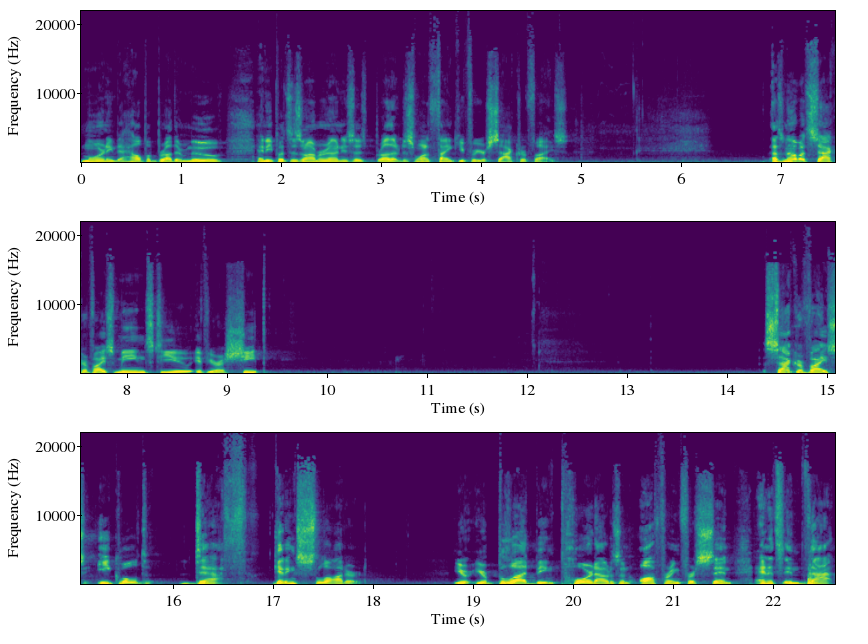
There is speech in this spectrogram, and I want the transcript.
morning to help a brother move, and he puts his arm around you and says, Brother, I just want to thank you for your sacrifice. That's not what sacrifice means to you if you're a sheep. Sacrifice equaled death, getting slaughtered your, your blood being poured out as an offering for sin. And it's in that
